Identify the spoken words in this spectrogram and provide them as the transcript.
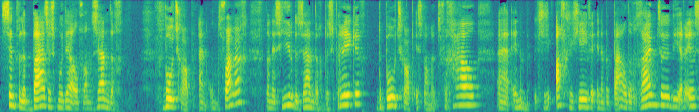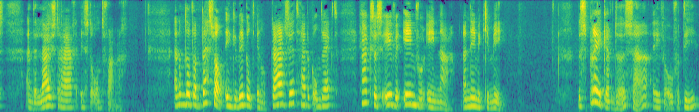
simpele basismodel van zender, boodschap en ontvanger, dan is hier de zender de spreker. De boodschap is dan het verhaal, uh, in een, afgegeven in een bepaalde ruimte die er is. En de luisteraar is de ontvanger. En omdat dat best wel ingewikkeld in elkaar zit, heb ik ontdekt, ga ik ze eens even één voor één na en neem ik je mee. De spreker dus, hè, even over die.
